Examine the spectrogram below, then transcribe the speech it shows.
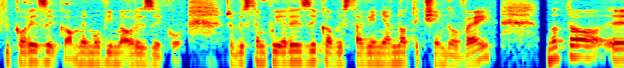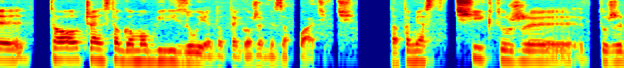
tylko ryzyko. My mówimy o ryzyku, że występuje ryzyko wystawienia noty księgowej, no to, y, to często go mobilizuje do tego, żeby zapłacić. Natomiast ci, którzy, którzy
